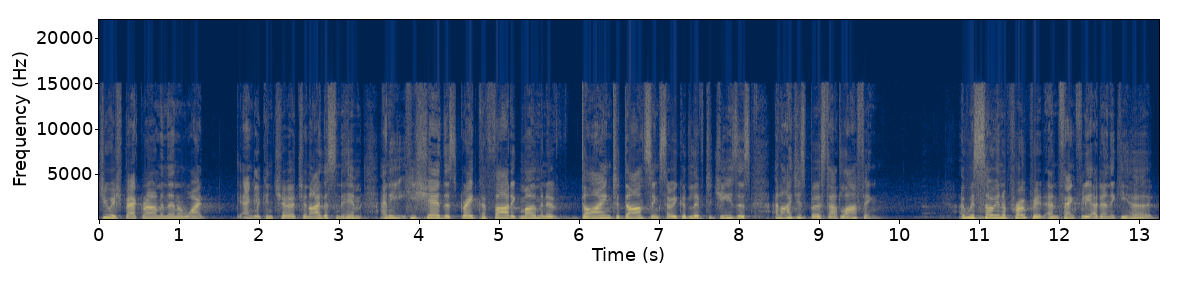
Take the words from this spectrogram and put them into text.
Jewish background and then a white Anglican church, and I listened to him, and he, he shared this great cathartic moment of dying to dancing so he could live to Jesus, and I just burst out laughing. It was so inappropriate, and thankfully, I don't think he heard.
